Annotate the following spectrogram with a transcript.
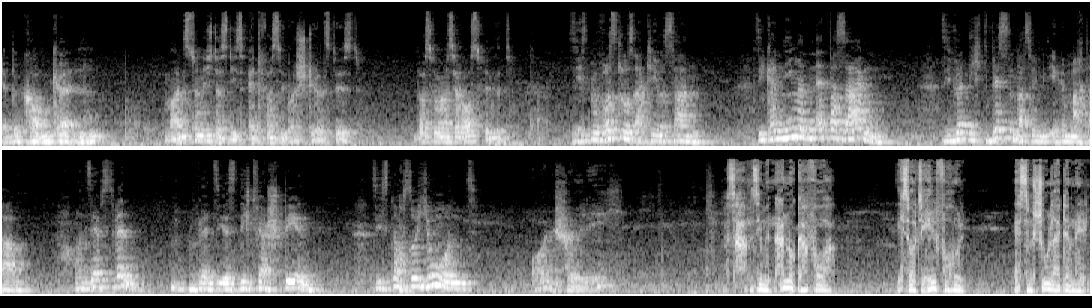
ihr bekommen können. Meinst du nicht, dass dies etwas überstürzt ist? Was, wenn man es herausfindet? Sie ist bewusstlos, Akio-san. Sie kann niemandem etwas sagen. Sie wird nicht wissen, was wir mit ihr gemacht haben. Und selbst wenn, wird sie es nicht verstehen. Sie ist noch so jung und unschuldig. Was haben Sie mit Nanoka vor? Ich sollte Hilfe holen. Erst dem Schulleiter melden.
